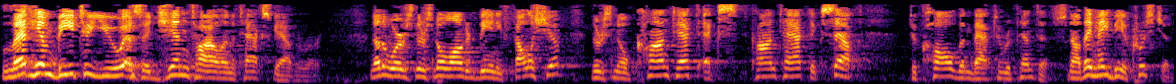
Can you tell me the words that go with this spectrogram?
Let him be to you as a Gentile and a tax gatherer. In other words, there's no longer to be any fellowship. There's no contact, ex, contact except to call them back to repentance. Now, they may be a Christian,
